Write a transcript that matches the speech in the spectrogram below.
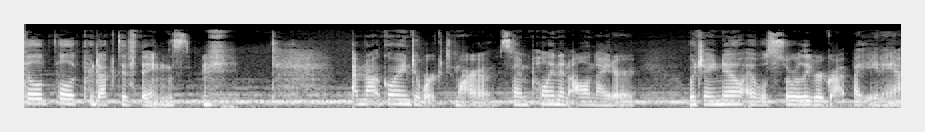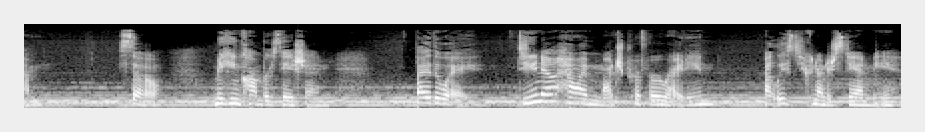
filled full of productive things. I'm not going to work tomorrow, so I'm pulling an all nighter, which I know I will sorely regret by 8 a.m. So, making conversation. By the way, do you know how I much prefer writing? At least you can understand me.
